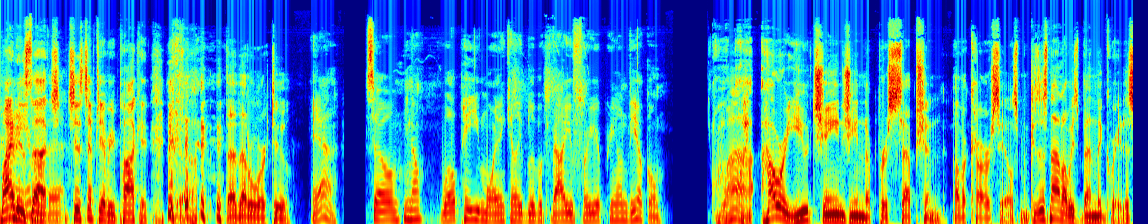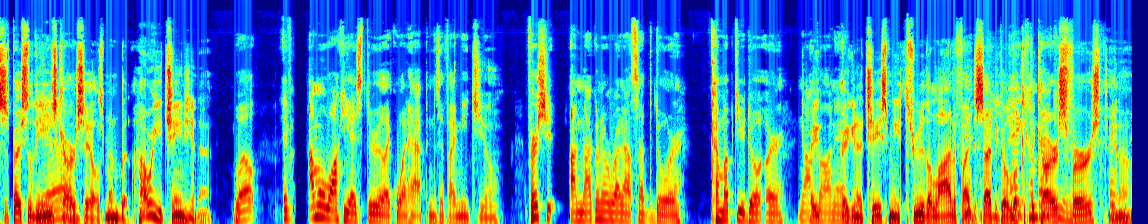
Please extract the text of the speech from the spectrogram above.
Mine is uh, about just empty every pocket. yeah. that, that'll work too. Yeah. So, you know, we'll pay you more than Kelley Blue Book value for your pre owned vehicle. Wow. How are you changing the perception of a car salesman? Because it's not always been the greatest, especially the used car salesman. But how are you changing that? Well, if I'm gonna walk you guys through like what happens if I meet you. First, you, I'm not gonna run outside the door, come up to your door, knock Are you, on it. are you going to chase me through the lot if I decide to go Hey, look at the cars first? You know.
